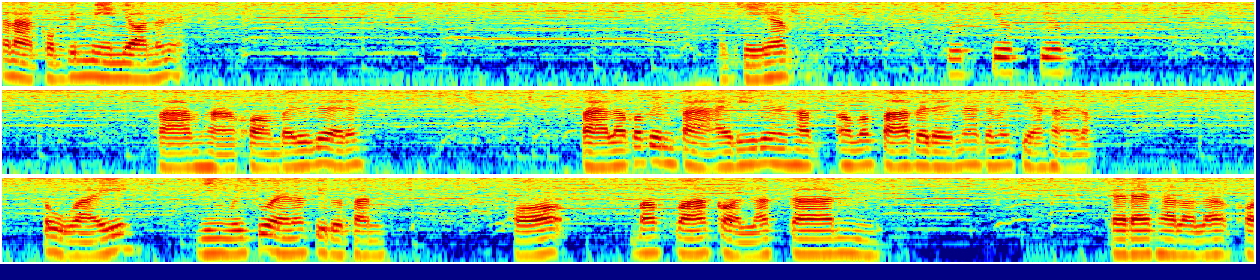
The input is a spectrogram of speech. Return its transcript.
ขนาดผมเป็นเมนย้อนนะเนี่ย โอเคครับจึบจึบจึบฟาร์มหาของไปเรื่อยๆนะป่าเราก็เป็นป่าไอดีด้วยนะครับ เอาบัฟฟ้าไปเลยน่าจะไม่เสียหายหรอก สวย ยิงไว้ช่วยนะฟิโรซัน ขอบัฟฟ้าก่อนละกันใกล้ได้ทารอนแล้ว ขอ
